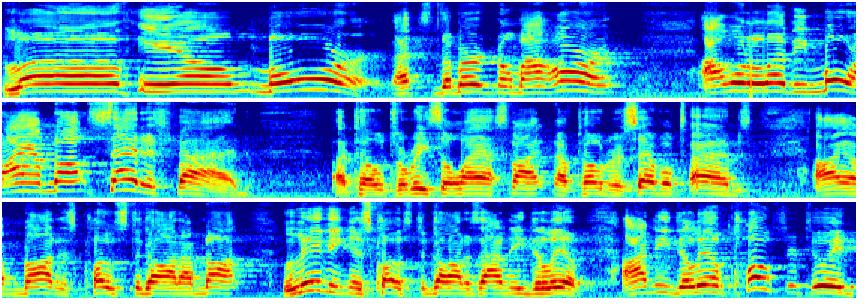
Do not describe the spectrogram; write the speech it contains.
love him more. That's the burden on my heart. I want to love him more. I am not satisfied. I told Teresa last night, and I've told her several times, I am not as close to God. I'm not living as close to God as I need to live. I need to live closer to Him.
